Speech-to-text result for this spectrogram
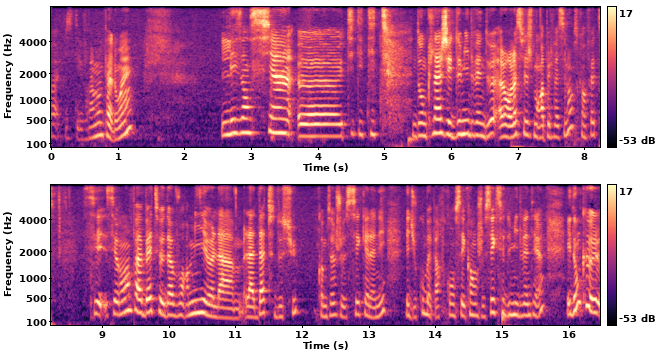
Ouais, c'était vraiment pas loin. Les anciens, euh, donc là j'ai 2022. Alors là, je me rappelle facilement parce qu'en fait, c'est vraiment pas bête d'avoir mis euh, la, date dessus. Comme ça, je sais quelle année. Et du coup, bah, par conséquent, je sais que c'est 2021. Et donc, euh,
